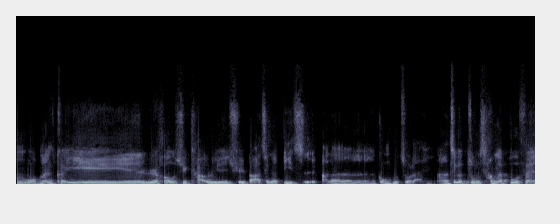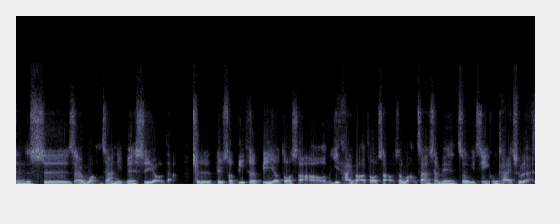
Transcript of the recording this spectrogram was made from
我们可以日后去考虑去把这个地址把它公布出来啊。这个组成的部分是在网站里面是有的。是，比如说比特币有多少，以太坊有多少，在网站上面就已经公开出来了。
